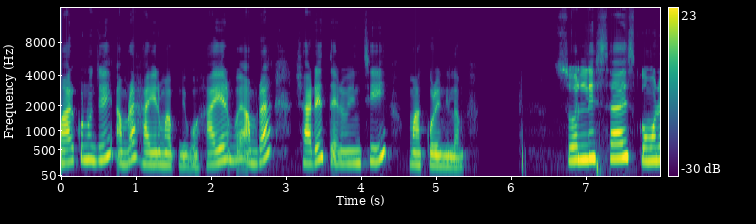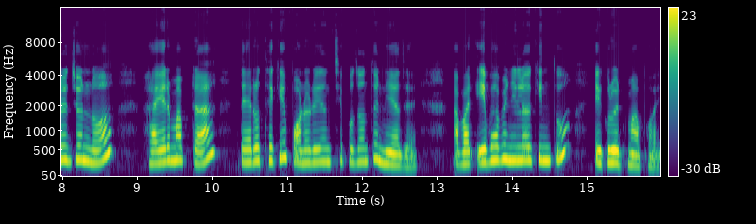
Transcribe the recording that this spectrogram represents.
মার্ক অনুযায়ী আমরা হাইয়ের মাপ নিব। হাইয়ের আমরা সাড়ে তেরো ইঞ্চি মার্ক করে নিলাম। চল্লিশ সাইজ কোমরের জন্য হাইয়ের মাপটা তেরো থেকে পনেরো ইঞ্চি পর্যন্ত নেওয়া যায়। আবার এভাবে নিলেও কিন্তু একুরেট মাপ হয়।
